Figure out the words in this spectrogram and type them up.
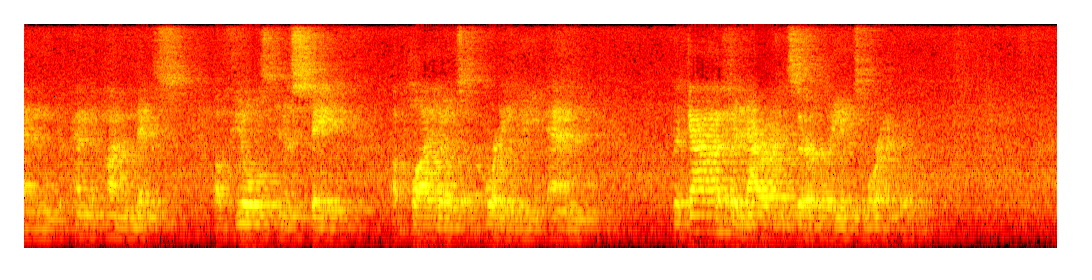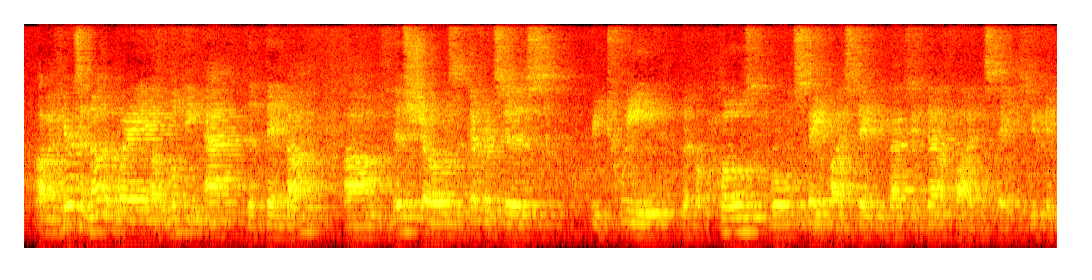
and depending upon the mix of fuels in a state, apply those accordingly. And the gap has been narrowed considerably and it's more equitable. Um, here's another way of looking at the data. Um, this shows the differences between the proposed rules state by state. We've actually identified the states. You can,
